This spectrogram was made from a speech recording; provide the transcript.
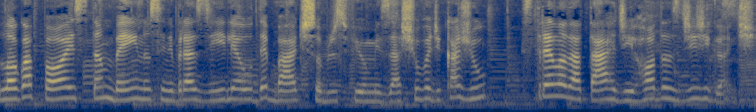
Logo após, também no Cine Brasília, o debate sobre os filmes A Chuva de Caju, Estrela da Tarde e Rodas de Gigante.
